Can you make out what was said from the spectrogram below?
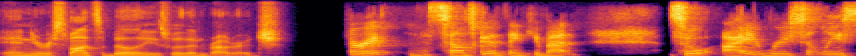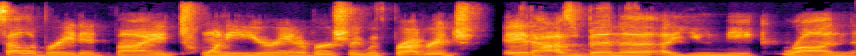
and your responsibilities within Broadridge. All right. Sounds good. Thank you, Matt. So I recently celebrated my 20 year anniversary with Broadridge. It has been a, a, unique run.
